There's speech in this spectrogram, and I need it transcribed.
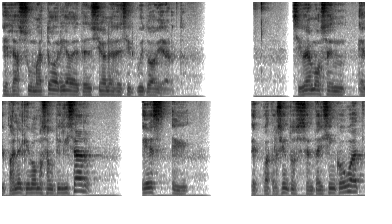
es la sumatoria de tensiones de circuito abierto. Si vemos en el panel que vamos a utilizar, es el de 465 watts,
